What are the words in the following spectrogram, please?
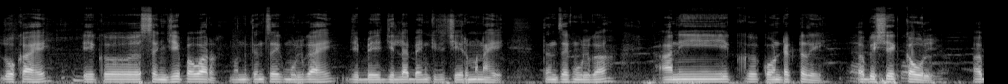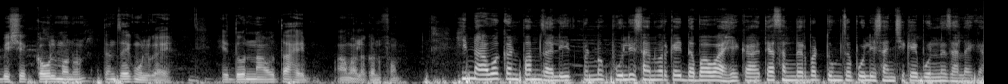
लोक आहे. एक अ, संजय पवार म्हणून त्यांचा एक मुलगा आहे जे बे जिल्हा बँकेचे चेअरमन आहे त्यांचा एक मुलगा. आणि एक कॉन्ट्रॅक्टर आहे अभिषेक कौल. अभिषेक कौल म्हणून त्यांचा एक मुलगा आहे. हे दोन नावं तर आहे आम्हाला कन्फर्म ही नावं कन्फर्म झालीत पण मग पोलिसांवर काही दबाव आहे का? त्या संदर्भात तुमचं पोलिसांशी काही बोलणं झालंय का?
